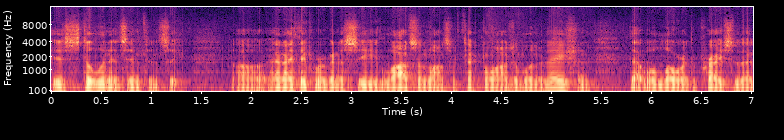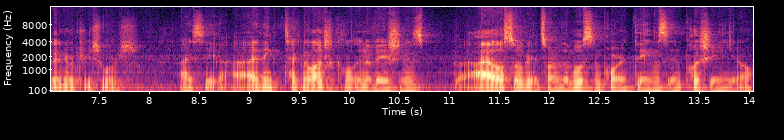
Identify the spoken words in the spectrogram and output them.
is still in its infancy, uh, and I think we're going to see lots and lots of technological innovation that will lower the price of that energy source. I see. I I think technological innovation is. I also agree it's one of the most important things in pushing, you know,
